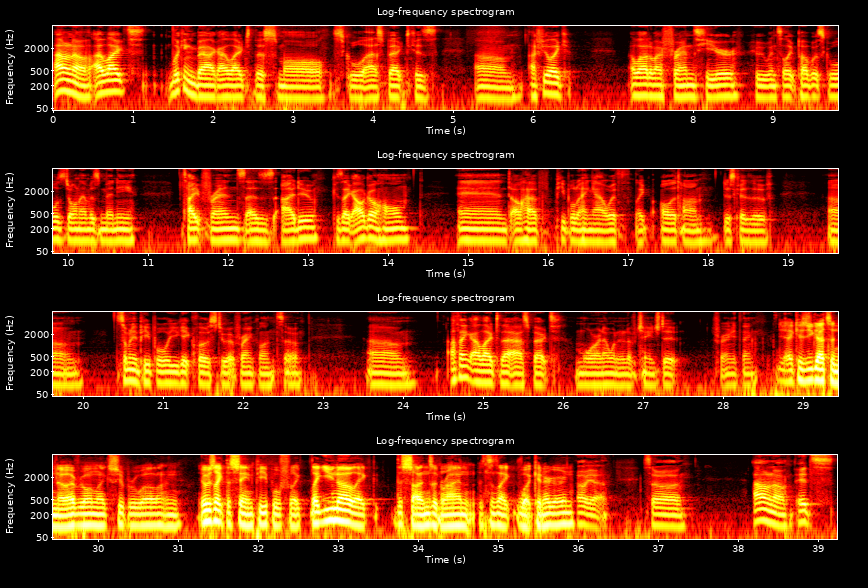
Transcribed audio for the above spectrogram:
I don't know. I liked looking back. I liked the small school aspect because um, I feel like a lot of my friends here who went to like public schools don't have as many tight friends as I do. Because like I'll go home and I'll have people to hang out with like all the time just because of um, so many people you get close to at Franklin. So um, I think I liked that aspect more, and I wouldn't have changed it for anything. Yeah, because you got to know everyone like super well, and it was like the same people for like like you know like the sons and Ryan. Is like what kindergarten. Oh yeah. So uh, I don't know. It's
